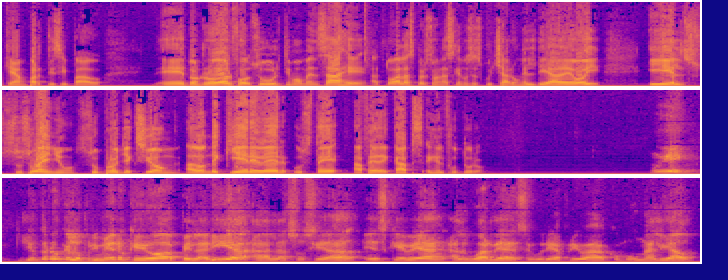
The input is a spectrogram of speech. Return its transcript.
que han participado. Eh, don Rodolfo, su último mensaje a todas las personas que nos escucharon el día de hoy y el, su sueño, su proyección, ¿a dónde quiere ver usted a FedeCaps en el futuro? Muy bien, yo creo que lo primero que yo apelaría a la sociedad es que vean al guardia de seguridad privada como un aliado,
